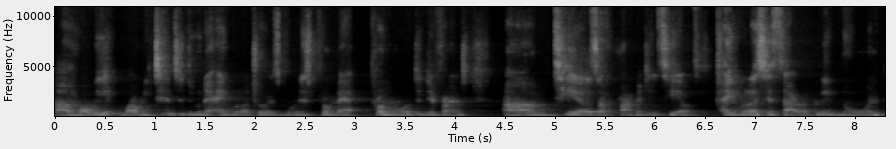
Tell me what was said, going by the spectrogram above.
Um, what we what we tend to do in the Anguilla Tourist Board is promote promote the different um, tiers of properties here. Anguilla is historically known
